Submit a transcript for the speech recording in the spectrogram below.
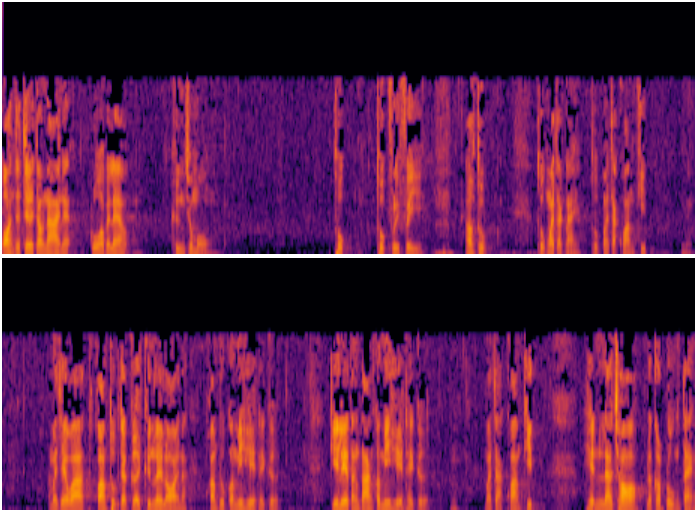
ก่อนจะเจอเจ้านายเนี่ยกลัวไปแล้ว ครึ่งชั่วโมง ทุกทุกฟรีๆเอาทุกทุกมาจากไหน ทุกมาจากความคิด ไม่ใช่ว่าความทุกข์จะเกิดขึ้นลอยๆนะ ความทุกข์ก็มีเหตุให้เกิด กิเลสต่างๆ ก็มีเหตุให้เกิด มาจากความคิด เห็นแล้วชอบแล้วก็ปรุงแต่ง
